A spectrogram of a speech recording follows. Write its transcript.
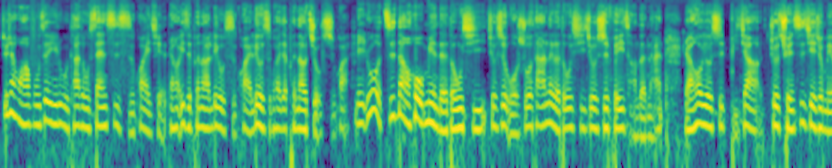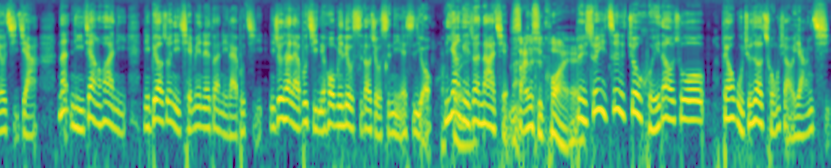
就像华孚这一路，它从三四十块钱，然后一直喷到六十块，六十块再喷到九十块。你如果知道后面的东西，就是我说它那个东西就是非常的难，然后又是比较就全世界就没有几家。那你这样的话，你你不要说你前面那段你来不及，你就算来不及，你后面六十到九十你也是有，你一样可以赚大钱嘛。三十块，欸，对，所以这个就回到说标股就是要从小养起，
